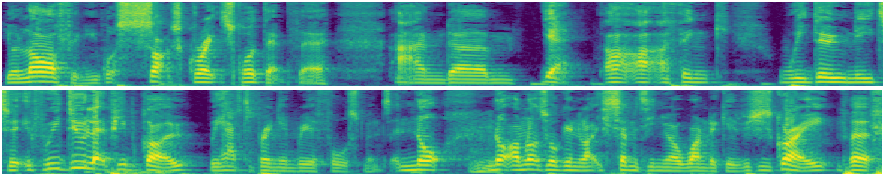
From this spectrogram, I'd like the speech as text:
You're laughing. You've got such great squad depth there, and um, yeah, I, I- think we do need to. If we do let people go, we have to bring in reinforcements, and not Mm-hmm. not. I'm not talking like 17 year old wonder kids, which is great, but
